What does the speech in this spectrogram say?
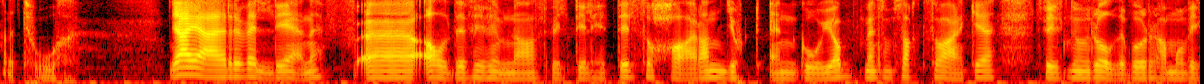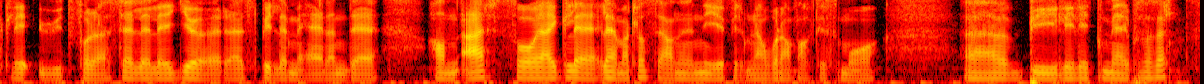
han er Thor. Ja, jeg er veldig enig. Eh, alle de filmene han har spilt til hittil, så har han gjort en god jobb. Men som sagt så har han ikke spilt noen rolle hvor han må virkelig utfordre seg selv eller gjøre spille mer enn det han er. Så jeg gleder, meg til å se han i de nye filmene hvor han faktisk må uh, by litt mer på seg selv.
